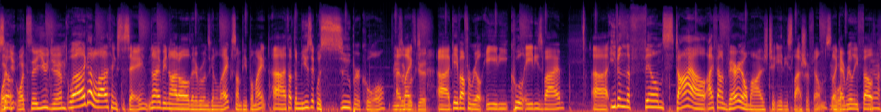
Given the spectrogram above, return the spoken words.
What So- you, what say you, Jim? Well, I got a lot of things to say. Maybe not all that everyone's gonna like. Some people might. Uh, I thought the music was super cool. Music I was liked, good. Uh, gave off a real 80 cool 80s vibe. Uh, even the film style, I found very homage to 80s slasher films. Like I really felt yeah.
